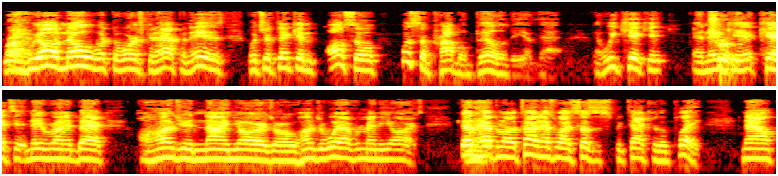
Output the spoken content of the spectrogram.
Right. And we all know what the worst could happen is, but you're thinking also, what's the probability of that? That we kick it and they get catch it and they run it back 109 yards or 100 whatever many yards. Doesn't right. happen all the time. That's why it's such a spectacular play. Now,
